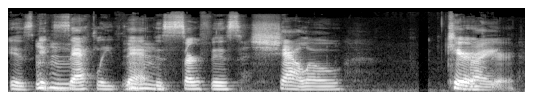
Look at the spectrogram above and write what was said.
is mm-hmm. exactly that mm-hmm. the surface shallow character right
